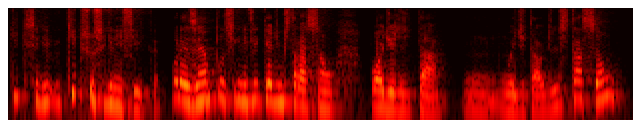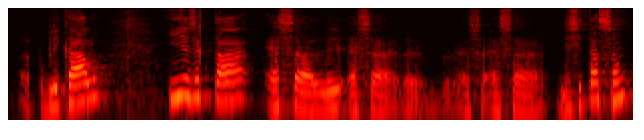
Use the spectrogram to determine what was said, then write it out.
que, que, o que, isso significa? Por exemplo, significa que a administração pode editar um, um edital de licitação, eh, publicá-lo e executar essa, essa, essa, essa licitação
